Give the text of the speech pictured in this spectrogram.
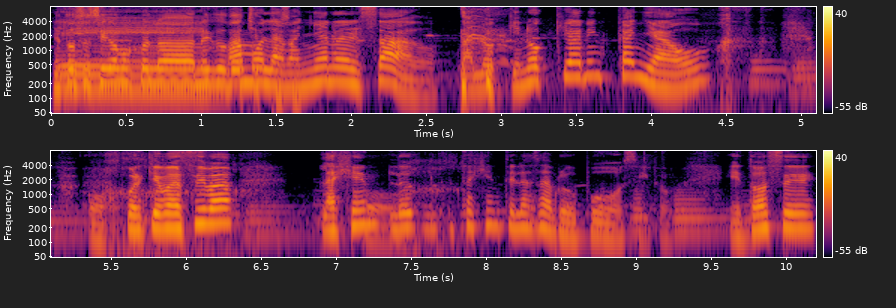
Entonces sigamos con la Eh, anécdota Vamos a la mañana del sábado. A los que no quedan encañados, porque más encima la gente, Oh. lo- esta gente lo hace a propósito. Entonces,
